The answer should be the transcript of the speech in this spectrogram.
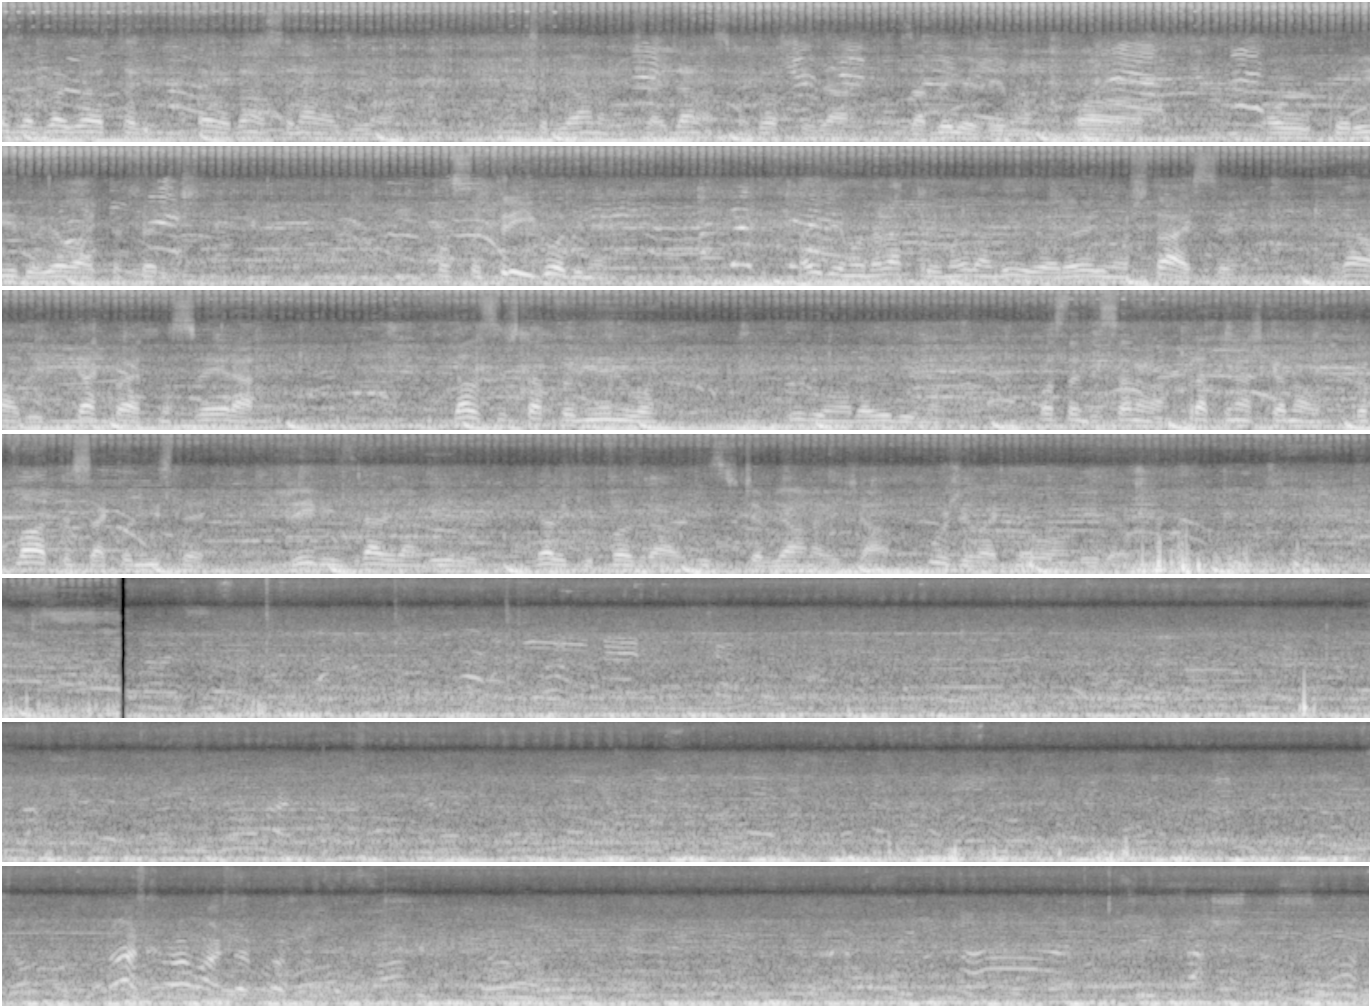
pozdrav dragi gledatelji. Evo danas se nalazimo u Srbljanovića i danas smo došli da zabilježimo o, ovu koridu i ovaj teferić. Posle tri godine pa idemo da napravimo jedan video da vidimo šta je se radi, kakva je atmosfera, da li se šta promijenilo, idemo da vidimo. Ostanite sa nama, prati naš kanal, proplatite se ako niste živi i zdravi nam bili. Veliki pozdrav iz Čevljanovića, uživajte u ovom videu. baixo, pra baixo, depois. Jesus.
